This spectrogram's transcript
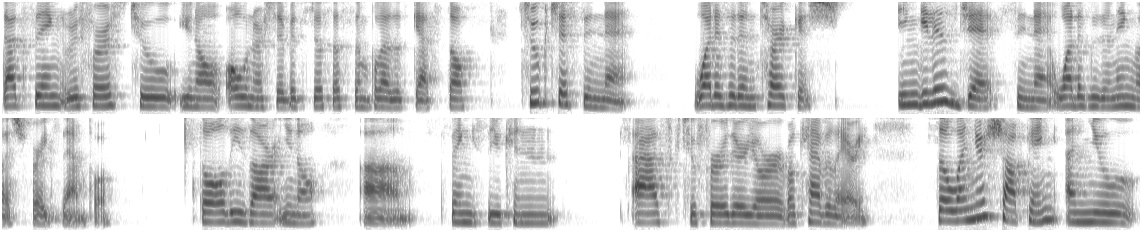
that thing refers to you know ownership. It's just as simple as it gets. So Türkçesine what is it in turkish İngilizcesine what is it in english for example so all these are, you know, um, things you can ask to further your vocabulary. So when you're shopping and you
